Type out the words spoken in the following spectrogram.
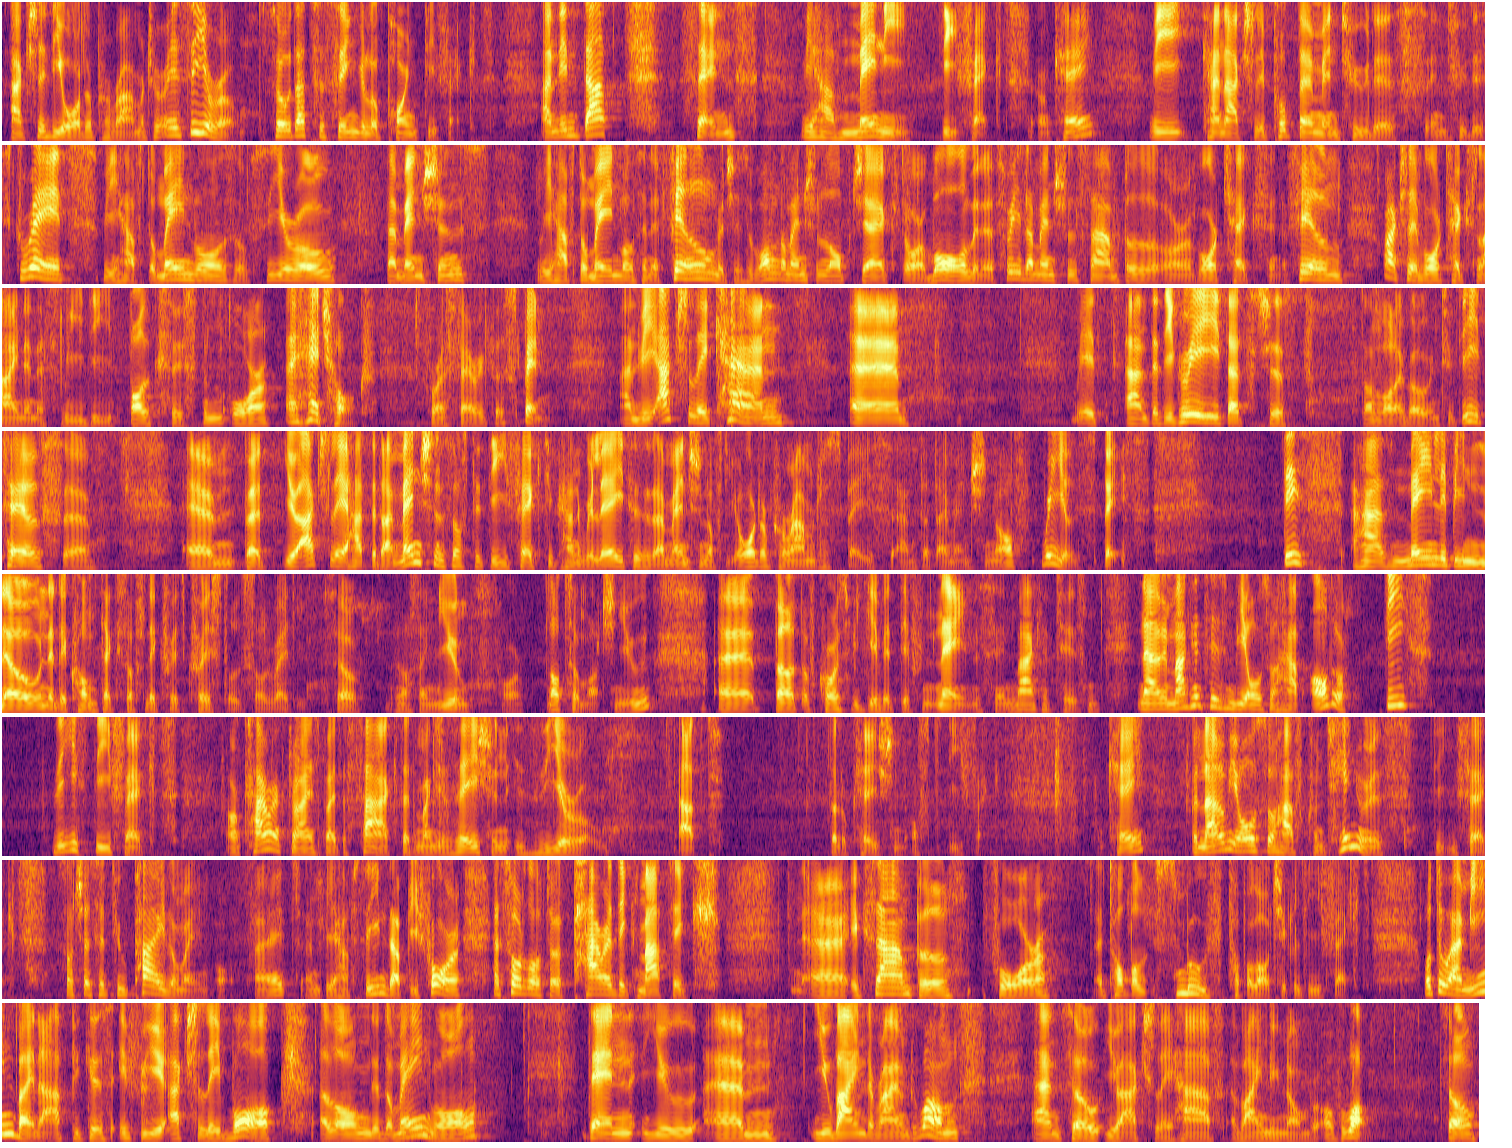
actually the order parameter is zero. So that's a singular point defect. And in that sense, we have many defects, okay? We can actually put them into this, into this grid. We have domain walls of zero dimensions. We have domain walls in a film, which is a one-dimensional object, or a wall in a three-dimensional sample, or a vortex in a film, or actually a vortex line in a 3D bulk system, or a hedgehog for a spherical spin. And we actually can, uh, it, and the degree, that's just, don't want to go into details, uh, um, but you actually had the dimensions of the defect you can relate to the dimension of the order parameter space and the dimension of real space. This has mainly been known in the context of liquid crystals already, so nothing new, or not so much new. Uh, but of course, we give it different names in magnetism. Now, in magnetism, we also have other. These, these defects are characterized by the fact that magnetization is zero at the location of the defect. Okay? But now we also have continuous defects, such as a 2 pi domain, wall, right? And we have seen that before. That's sort of a paradigmatic uh, example for a topo smooth topological defect. What do I mean by that? Because if we actually walk along the domain wall, then you, um, you wind around once, and so you actually have a winding number of 1. So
